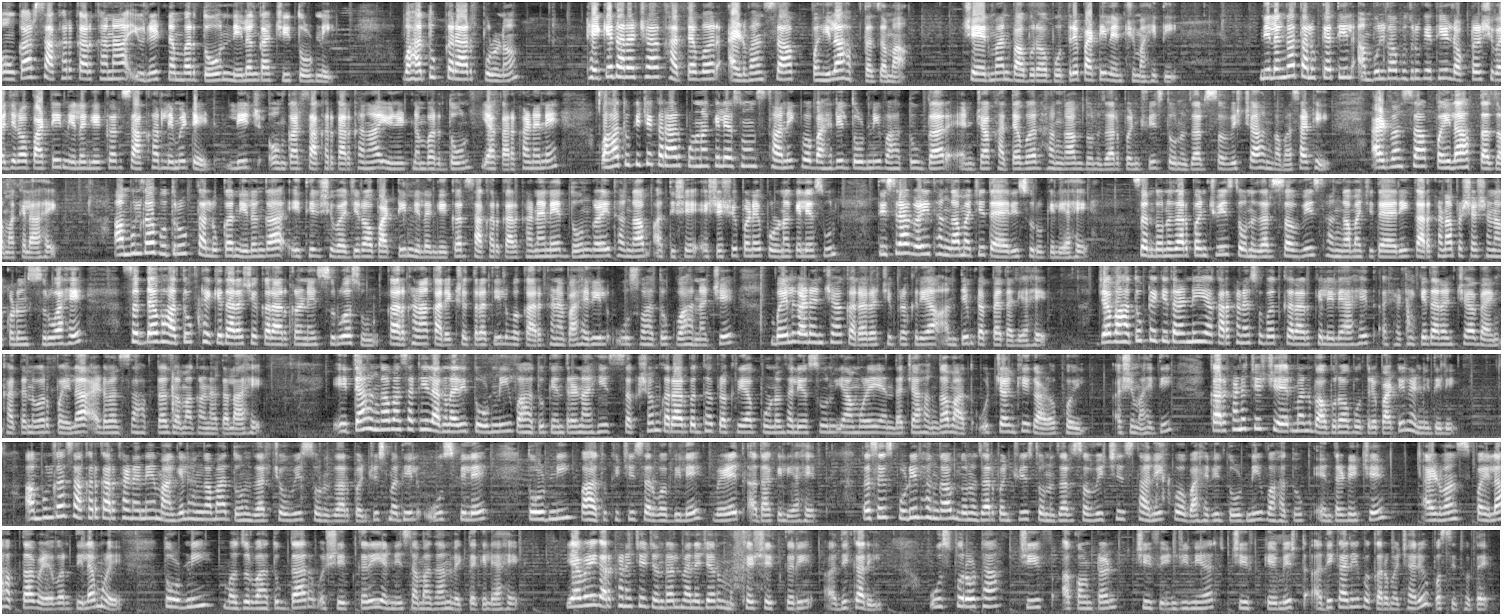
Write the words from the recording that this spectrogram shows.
ओंकार साखर कारखाना unit number दोन निलंगाची तोडणी. वाहतूक करार पूर्ण. ठेकेदाराच्या खात्यावर ॲडव्हान्सचा पहिला हप्ता जमा. चेअरमन बाबूराव बोत्रे पाटील यांची माहिती. निलंगा तालुक्यातील अंबुलगा बुद्रुक येथील डॉक्टर शिवाजीराव पाटील निलंगेकर साखर लिमिटेड लीच ओंकार साखर कारखाना युनिट नंबर दोन या कारखान्याने वाहतुकीचे करार पूर्ण केले असून स्थानिक व बाहेरील तोडणी वाहतूकदार यांच्या खात्यावर हंगाम दोन हजार पंचवीस दोन हजार सव्वीसच्या हंगामासाठी ॲडव्हान्सचा पहिला हप्ता जमा केला आहे. आंबुलगा बुद्रुक तालुका निलंगा येथील शिवाजीराव पाटील निलंगेकर साखर कारखान्याने दोन गळीत हंगाम अतिशय यशस्वीपणे पूर्ण केले असून तिसऱ्या गळीत हंगामाची तयारी सुरू केली आहे. सन दोन हजार पंचवीस दोन हजार सव्वीस हंगामाची तयारी कारखाना प्रशासनाकडून सुरू आहे. सध्या वाहतूक ठेकेदाराचे करार करणे सुरू असून कारखाना कार्यक्षेत्रातील व कारखान्याबाहेरील ऊस वाहतूक वाहनाचे बैलगाड्यांच्या कराराची प्रक्रिया अंतिम टप्प्यात आली आहे. ज्या वाहतूक ठेकेदारांनी या कारखान्यासोबत करार केलेले आहेत अशा ठेकेदारांच्या बँक खात्यांवर पहिला ॲडव्हान्सचा हप्ता जमा करण्यात आला आहे. येत्या हंगामासाठी लागणारी तोडणी वाहतूक यंत्रणा ही सक्षम करारबद्ध प्रक्रिया पूर्ण झाली असून यामुळे यंदाच्या हंगामात उच्चांकी गाळप होईल. अशी माहिती कारखान्याचे चेअरमन बाबूराव बोत्रे पाटील यांनी दिली. अंबुलगा साखर कारखान्याने मागील हंगामात दोन हजार चोवीस दोन हजार पंचवीसमधील ऊस बिले तोडणी वाहतुकीची सर्व बिले वेळेत अदा केली आहेत. तसेच पुढील हंगाम दोन हजार पंचवीस दोन हजार सव्वीसची स्थानिक व बाहेरील तोडणी वाहतूक यंत्रणेचे ॲडव्हान्स पहिला हप्ता वेळेवर दिल्यामुळे तोडणी मजूर वाहतूकदार व शेतकरी यांनी समाधान व्यक्त केले आहे. यावेळी कारखान्याचे जनरल मॅनेजर मुख्य शेतकरी अधिकारी ऊस पुरवठा chief accountant chief engineer chief chemist अधिकारी व कर्मचारी उपस्थित होते.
